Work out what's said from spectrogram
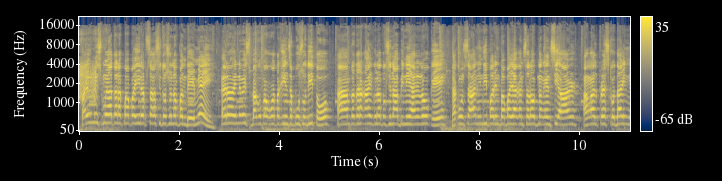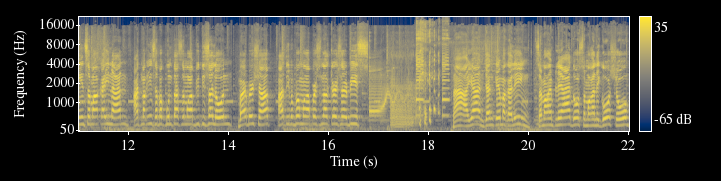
Kayo mismo yata nagpapahirap sa sitwasyon ng pandemya eh. Pero anyways, bago pa ako katakihin sa puso dito, um, tatalakayin ko lang itong sinabi ni Harry Roque na kung saan hindi pa rin pabayagan sa loob ng NCR ang alfresco dine-in sa mga kainan at maging sa pagpunta sa mga beauty salon, barbershop at iba pang mga personal care service. Na ayan, dyan kayo magaling. Sa mga empleyado, sa mga negosyo,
